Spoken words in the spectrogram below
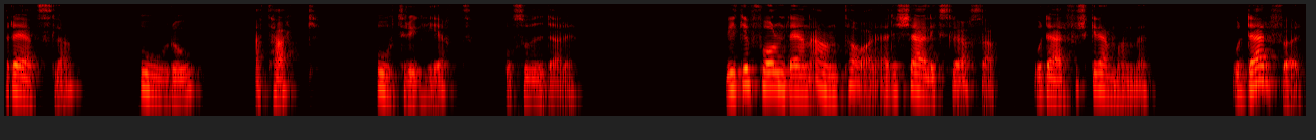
rädsla, oro, attack, otrygghet och så vidare. Vilken form det än antar är det kärlekslösa och därför skrämmande. Och därför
